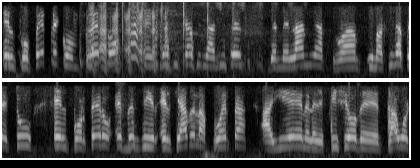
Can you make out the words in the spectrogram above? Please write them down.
el copete completo en casi casi narices de Melania Trump. Imagínate tú, el portero, es decir, el que abre la puerta allí en el edificio de Tower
